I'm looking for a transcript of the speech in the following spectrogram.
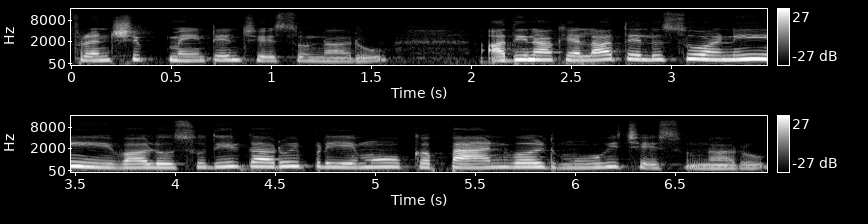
ఫ్రెండ్షిప్ మెయింటైన్ చేస్తున్నారు. అది నాకు ఎలా తెలుసు అని వాళ్ళు సుధీర్ గారు ఇప్పుడు ఏమో ఒక పాన్ వరల్డ్ మూవీ చేస్తున్నారు.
